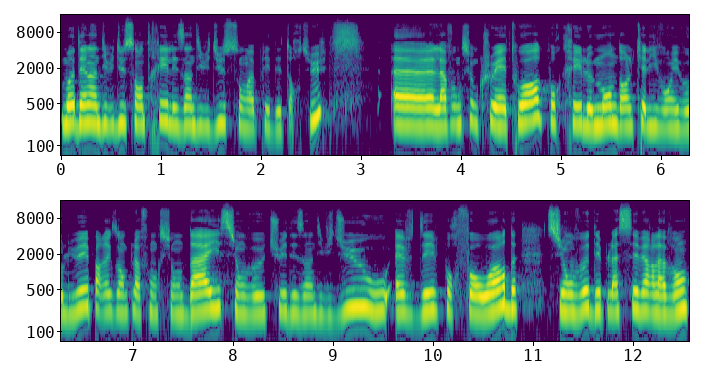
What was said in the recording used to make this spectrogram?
modèles individus centrés, les individus sont appelés des tortues. la fonction create world pour créer le monde dans lequel ils vont évoluer. Par exemple, la fonction die si on veut tuer des individus ou fd pour forward si on veut déplacer vers l'avant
